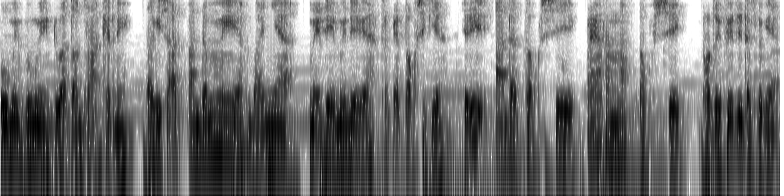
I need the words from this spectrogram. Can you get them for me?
bumi-bumi dua tahun terakhir nih. Lagi saat pandemi ya, banyak media-media ya terkait toxic ya. Jadi ada toxic parent lah, toxic productivity dan sebagainya.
